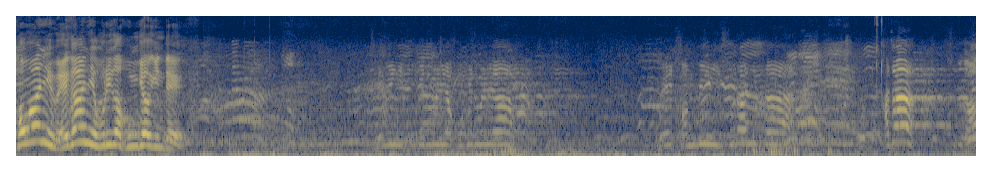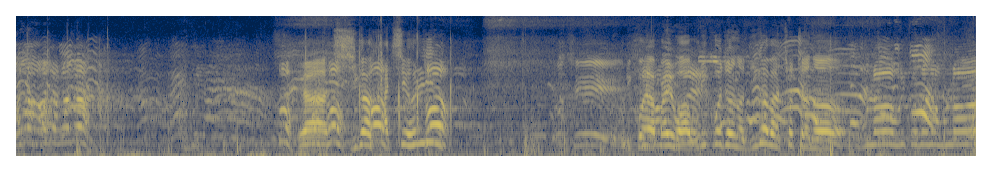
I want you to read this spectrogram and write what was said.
성환이 왜 가니? 우리가 공격인데. 재민이 고개 돌려, 고개 돌려. 왜 전빈이 수라니까. 가자. 가자, 가자, 가자. 서, 야, 서, 지가 서, 같이 흘린- 서. 그렇지 우리 거야, 빨리 와. 우리 거잖아. 네가 맞췄잖아. 올라와, 우리 거잖아, 올라와.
